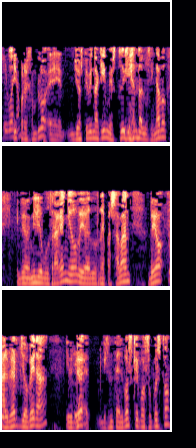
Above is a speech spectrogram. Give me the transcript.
y bueno. Sí, por ejemplo, eh, yo estoy viendo aquí, me estoy guiando alucinado, y veo a Emilio Butragueño, veo a Edurne Pasabán, veo a Albert Llovera y veo a Vicente del Bosque, por supuesto.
